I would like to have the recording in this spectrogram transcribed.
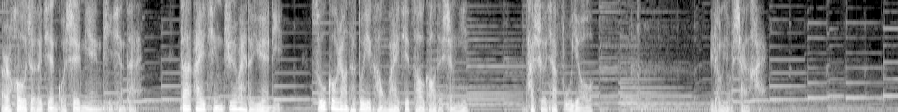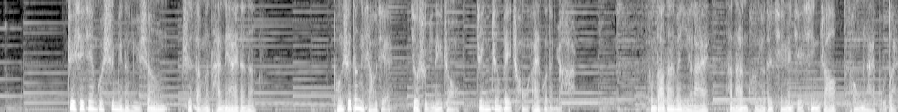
而后者的见过世面体现在，在爱情之外的阅历，足够让他对抗外界糟糕的声音。他舍下浮游，仍有山海。这些见过世面的女生是怎么谈恋爱的呢？同事邓小姐就属于那种真正被宠爱过的女孩。从到单位以来。她男朋友的情人节新招从来不断，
